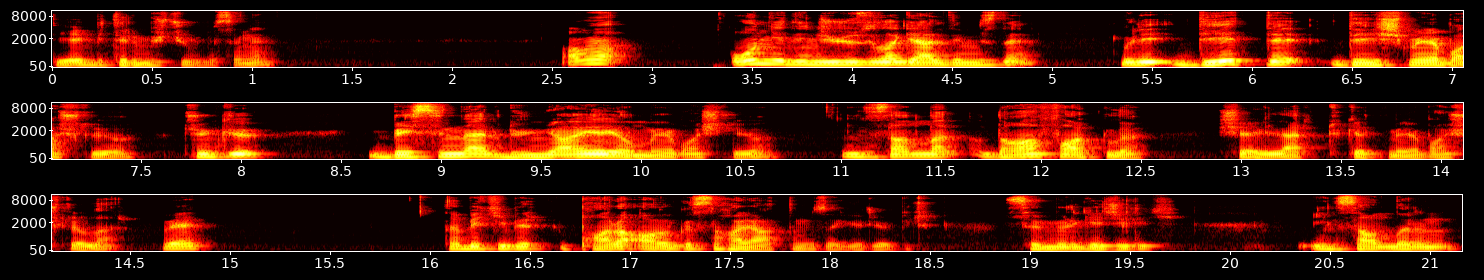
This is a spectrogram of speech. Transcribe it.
diye bitirmiş cümlesini. Ama 17. yüzyıla geldiğimizde böyle diyet de değişmeye başlıyor. Çünkü besinler dünyaya yayılmaya başlıyor. İnsanlar daha farklı şeyler tüketmeye başlıyorlar ve tabii ki bir para algısı hayatımıza giriyor bir sömürgecilik. İnsanların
